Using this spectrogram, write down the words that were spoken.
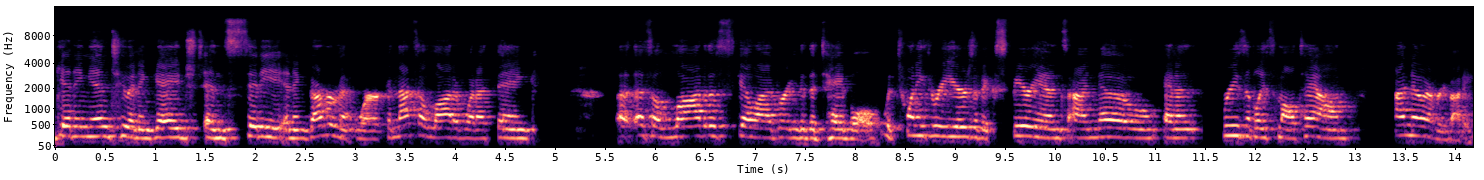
getting into and engaged in city and in government work. And that's a lot of what I think uh, that's a lot of the skill I bring to the table. With 23 years of experience, I know in a reasonably small town I know everybody.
